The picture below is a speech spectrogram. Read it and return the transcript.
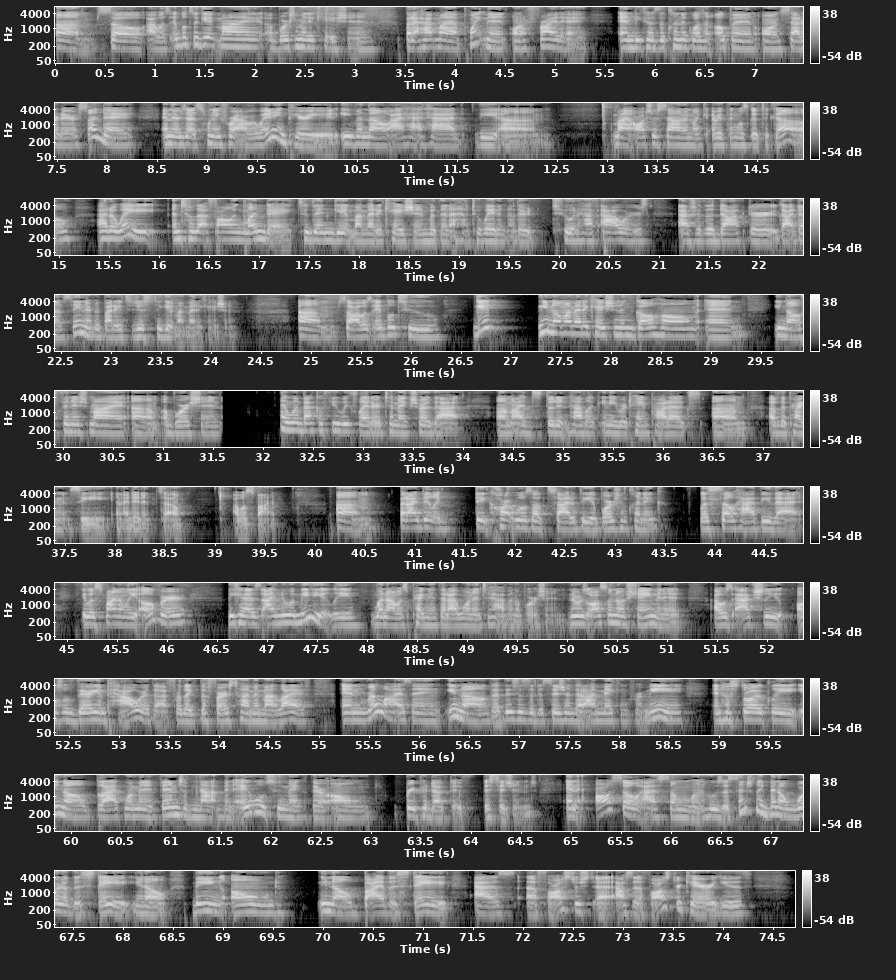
Um, so I was able to get my abortion medication, but I had my appointment on a Friday. And because the clinic wasn't open on Saturday or Sunday, and there's that 24 hour waiting period, even though I had had the, um, my ultrasound and like everything was good to go, I had to wait until that following Monday to then get my medication. But then I had to wait another two and a half hours after the doctor got done seeing everybody to just to get my medication. Um, so I was able to get, you know, my medication and go home and you know, finish my um, abortion and went back a few weeks later to make sure that um, I still didn't have like any retained products um, of the pregnancy, and I didn't, so I was fine. Um, but I did like did cartwheels outside of the abortion clinic. Was so happy that it was finally over because I knew immediately when I was pregnant that I wanted to have an abortion. There was also no shame in it. I was actually also very empowered that for like the first time in my life and realizing, you know, that this is a decision that I'm making for me. And historically, you know, black women and femmes have not been able to make their own reproductive decisions. And also as someone who's essentially been a ward of the state, you know, being owned, you know, by the state as a foster, uh, as a foster care youth,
